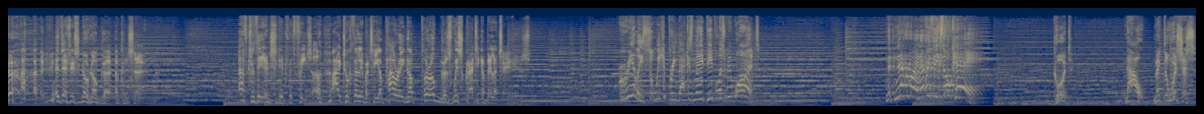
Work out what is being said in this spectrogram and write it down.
that is no longer a concern. After the incident with Frieza, I took the liberty of powering up Porunga's wish-granting abilities. Really? So we can bring back as many people as we want? N never mind, everything's okay! Good. Now, make the wishes.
